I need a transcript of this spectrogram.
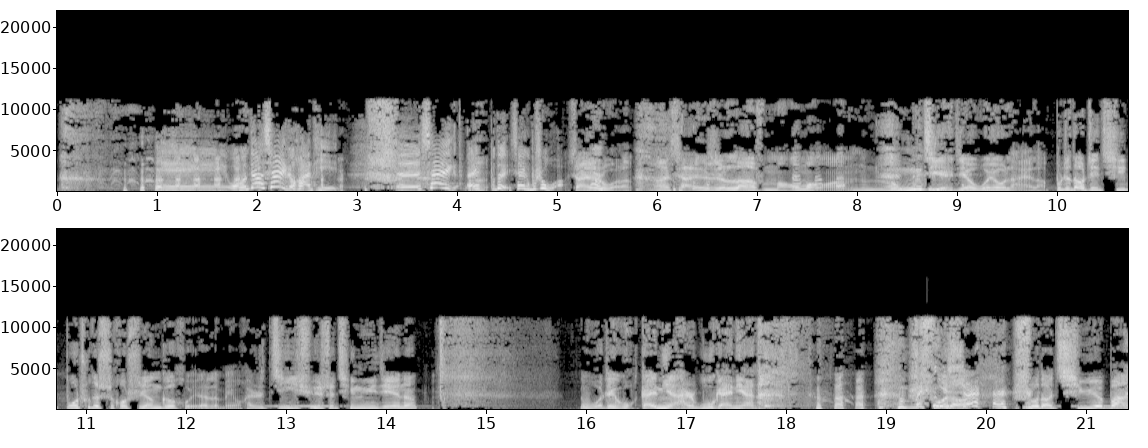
哎，我们到下一个话题，呃，下一个，哎，不对，下一个不是我，下一个是我了。啊，下一个是 Love 毛毛啊，龙姐姐我又来了，不知道这期播出的时候石阳哥回来了没有，还是继续是情侣姐呢？我这个我该念还是不该念呢？说到说到七月半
